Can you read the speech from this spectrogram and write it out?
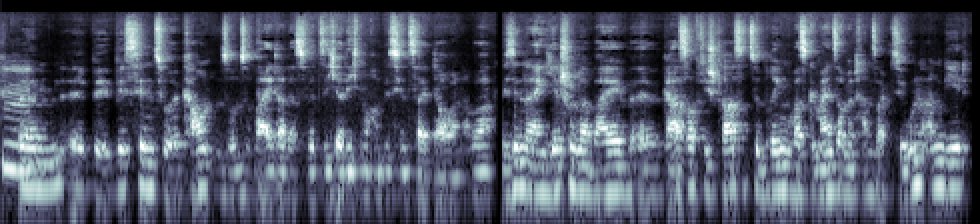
mhm. ähm, äh, bis hin zu Accountants und so weiter. Das wird sicherlich noch ein bisschen Zeit dauern. Aber wir sind eigentlich jetzt schon dabei, äh, Gas auf die Straße zu bringen, was gemeinsame Transaktionen angeht.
